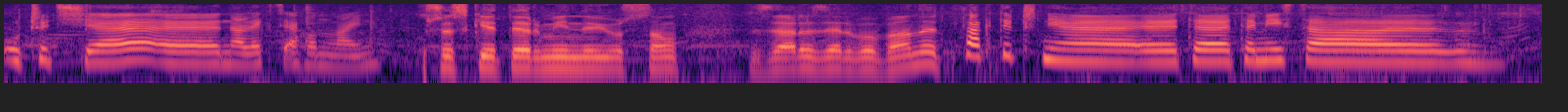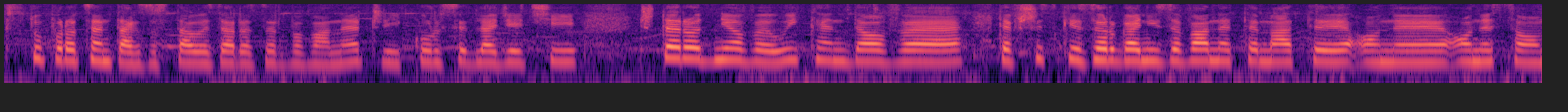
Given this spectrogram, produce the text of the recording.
uczyć się na lekcjach online. Wszystkie terminy już są zarezerwowane. Faktycznie te, te miejsca 100% zostały zarezerwowane, czyli kursy dla dzieci czterodniowe, weekendowe. Te wszystkie zorganizowane tematy, one, one są e,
